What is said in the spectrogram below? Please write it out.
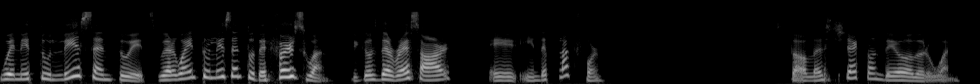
We need to listen to it. We are going to listen to the first one because the rest are eh, in the platform. So let's check on the other one.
